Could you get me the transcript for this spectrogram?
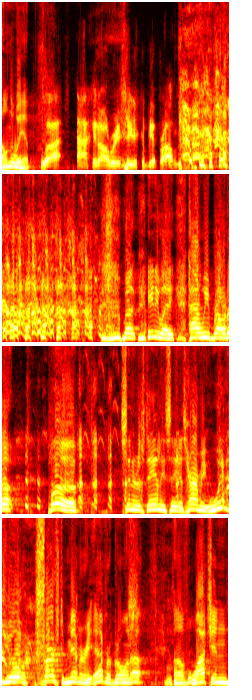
On the web. Well, I, I can already see this could be a problem. But anyway, how we brought up plug, Senator Stanley says, Hermie, when's your first memory ever growing up of watching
